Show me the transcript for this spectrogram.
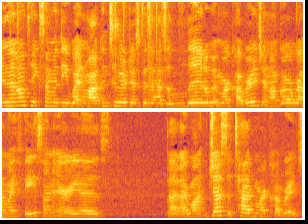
And then I'll take some of the Wet n Wild concealer just because it has a little bit more coverage and I'll go around my face on areas that I want just a tad more coverage.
